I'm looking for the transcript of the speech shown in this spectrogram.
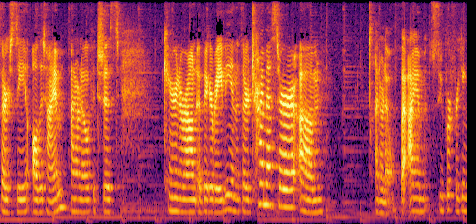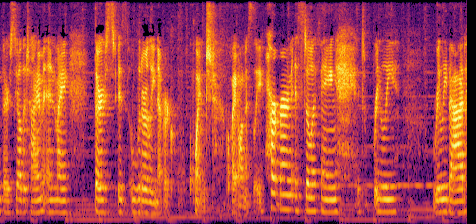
thirsty all the time. I don't know if it's just carrying around a bigger baby in the third trimester. Um, I don't know, but I am super freaking thirsty all the time and my thirst is literally never quenched, quite honestly. Heartburn is still a thing. It's really, really bad.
